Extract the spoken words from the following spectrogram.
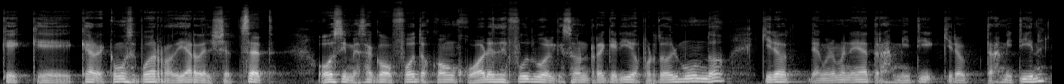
que, que, cómo se puede rodear del jet set. O si me saco fotos con jugadores de fútbol que son requeridos por todo el mundo, quiero de alguna manera transmitir, quiero transmitir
